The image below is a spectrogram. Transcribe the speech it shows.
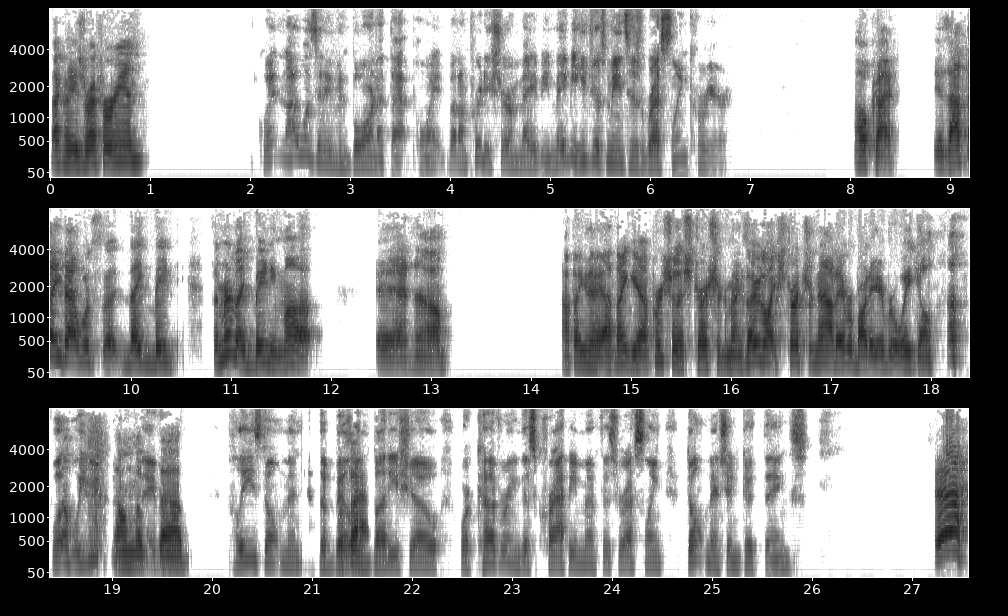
back when he was refereeing? Quentin, I wasn't even born at that point, but I'm pretty sure maybe, maybe he just means his wrestling career. Okay, is I think that was uh, they beat. I remember they beat him up and um, I think they, I think yeah, I'm pretty sure they stretchered him out because they was like stretching out everybody every week on. well, you on the, please don't mention the Bill and Buddy show. We're covering this crappy Memphis wrestling. Don't mention good things. Yeah.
